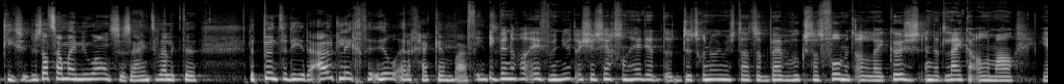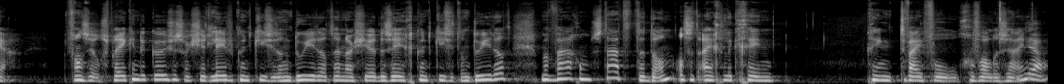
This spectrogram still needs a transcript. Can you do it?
kiezen. Dus dat zou mijn nuance zijn. Terwijl ik de, de punten die je eruit ligt heel erg herkenbaar vind. Ik ben nog wel even benieuwd als je zegt van hey, Deuteronomium staat, het Bijbelboek staat vol met allerlei keuzes. En dat lijken allemaal ja, vanzelfsprekende keuzes. Als je het leven kunt kiezen, dan doe je dat. En als je de zegen kunt kiezen, dan doe je dat. Maar waarom staat het er dan als het eigenlijk geen geen twijfelgevallen zijn? Ja.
